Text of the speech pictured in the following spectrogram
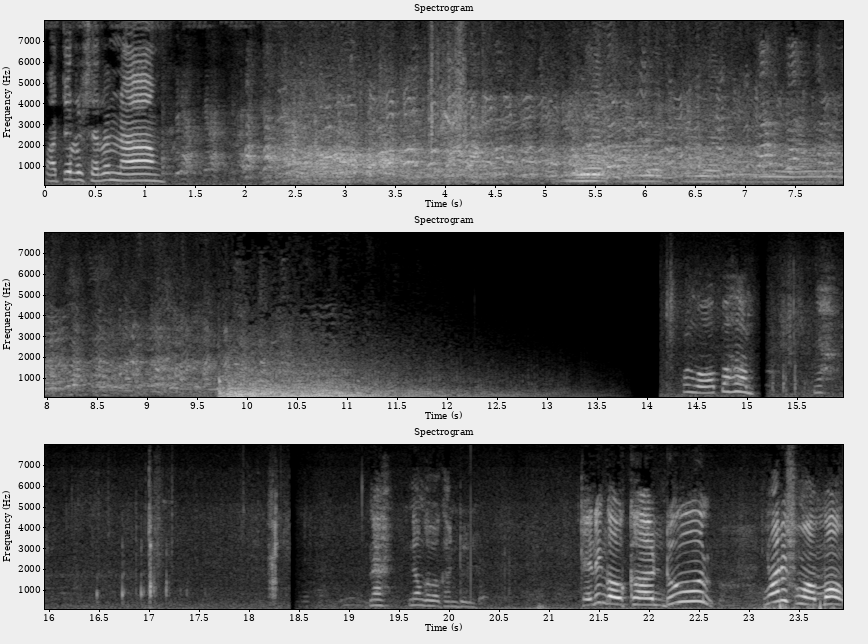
Waktu harus renang. Nggak paham? Nah, nah, ini nggak gandul. Jadi nggak gandul. Nyaris ngomong,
